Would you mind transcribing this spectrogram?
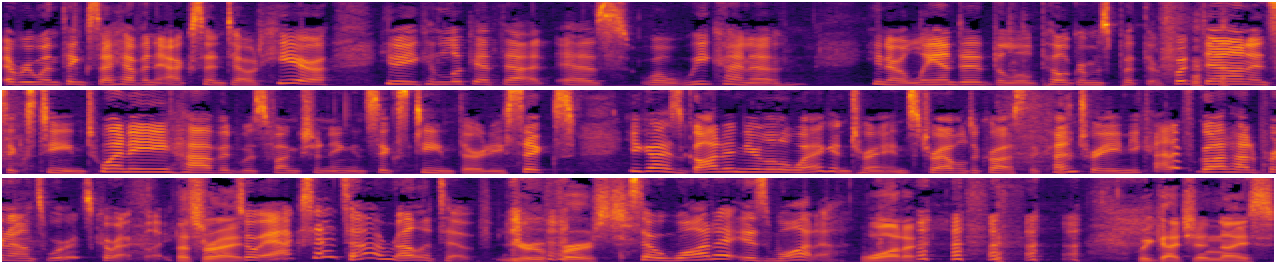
everyone thinks I have an accent out here, you know, you can look at that as well, we kind of you know, landed. The little pilgrims put their foot down in 1620. Harvard was functioning in 1636. You guys got in your little wagon trains, traveled across the country, and you kind of forgot how to pronounce words correctly. That's right. So accents are relative. You're first. So water is water. Water. we got you a nice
